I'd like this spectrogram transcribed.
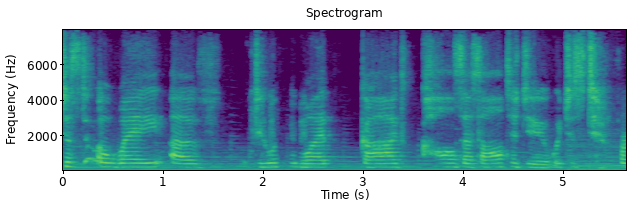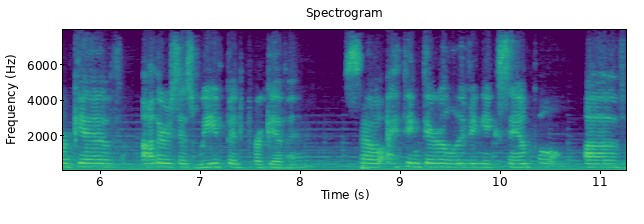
just a way of doing what God calls us all to do, which is to forgive others as we've been forgiven. So I think they're a living example of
